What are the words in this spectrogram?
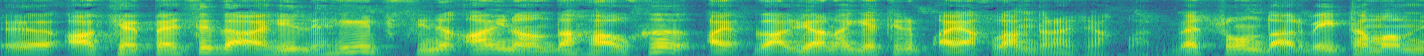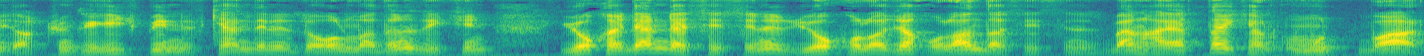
e, AKP'si dahil hepsini aynı anda halkı galyana getirip ayaklandıracaklar. Ve son darbeyi tamamlayacak. Çünkü hiçbiriniz kendinizde olmadığınız için yok eden de sizsiniz, yok olacak olan da sizsiniz. Ben hayattayken umut var.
